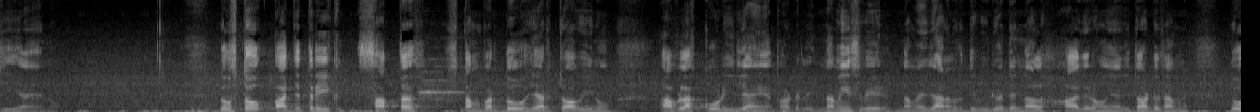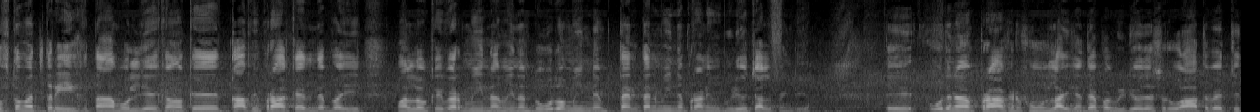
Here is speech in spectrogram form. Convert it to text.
ਜੀ ਆਇਆਂ ਨੂੰ। ਦੋਸਤੋ, ਅੱਜ ਤਰੀਕ 7 ਸਤੰਬਰ 2024 ਨੂੰ ਅਵਲਾ ਘੋੜੀ ਲਿਆਏ ਆ ਤੁਹਾਡੇ ਲਈ। ਨਵੀਂ ਸਵੇਰ, ਨਵੇਂ ਜਾਨਵਰ ਦੀ ਵੀਡੀਓ ਦੇ ਨਾਲ ਹਾਜ਼ਰ ਹੋਏ ਆ ਜੀ ਤੁਹਾਡੇ ਸਾਹਮਣੇ। ਦੋਸਤੋ, ਮੈਂ ਤਰੀਕ ਤਾਂ ਬੋਲੀਏ ਕਿਉਂਕਿ ਕਾਫੀ ਭਰਾ ਕਹਿ ਦਿੰਦੇ, ਭਾਈ, ਮੰਨ ਲਓ ਕਈ ਵਾਰ ਮਹੀਨਾ ਮਹੀਨਾ, ਦੋ ਦੋ ਮਹੀਨੇ, ਤਿੰਨ ਤਿੰਨ ਮਹੀਨੇ ਪੁਰਾਣੀ ਵੀਡੀਓ ਚੱਲ ਪੈਂਦੀ ਆ। ਤੇ ਉਹਦੇ ਨਾਲ ਭਰਾ ਫਿਰ ਫੋਨ ਲਾਈ ਜਾਂਦੇ, ਆਪਾਂ ਵੀਡੀਓ ਦੇ ਸ਼ੁਰੂਆਤ ਵਿੱਚ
